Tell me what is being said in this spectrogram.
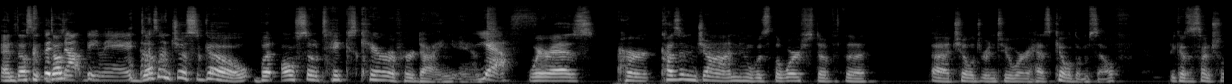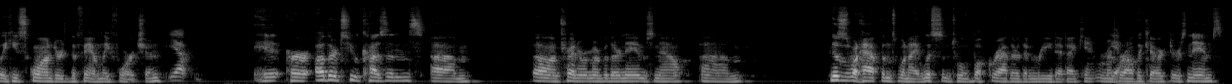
and doesn't could doesn't, not be me. doesn't just go, but also takes care of her dying aunt. yes. Whereas her cousin John, who was the worst of the uh, children to her, has killed himself because essentially he squandered the family fortune. Yep. Her other two cousins, um, oh, I'm trying to remember their names now. Um, this is what happens when I listen to a book rather than read it. I can't remember Yeah. all the characters' names,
